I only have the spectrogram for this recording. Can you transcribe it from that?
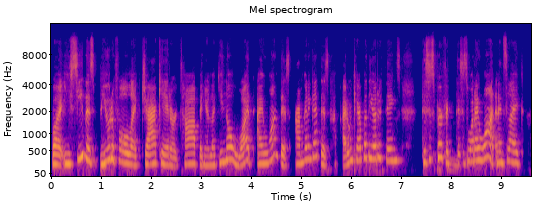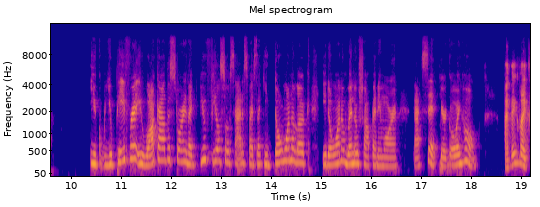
but you see this beautiful like jacket or top, and you're like, you know what? I want this. I'm gonna get this. I don't care about the other things. This is perfect. Mm. This is what I want. And it's like you you pay for it, you walk out the store, and like you feel so satisfied. It's like you don't want to look, you don't want to window shop anymore. That's it. You're mm-hmm. going home. I think like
